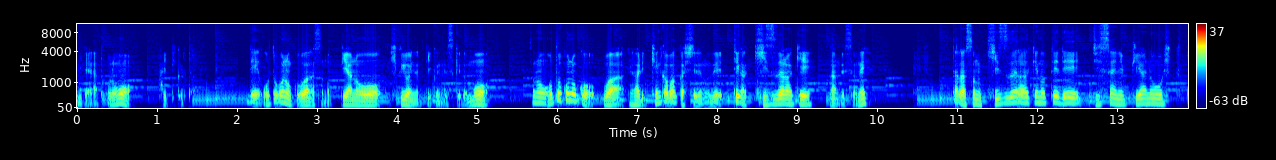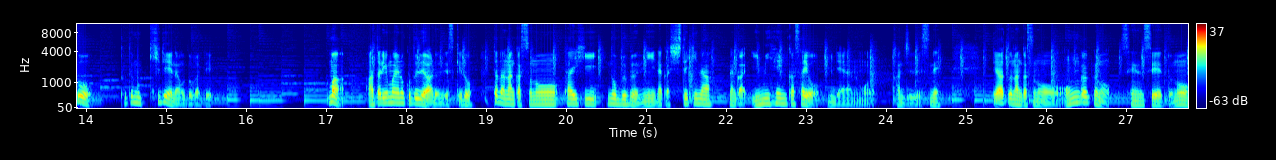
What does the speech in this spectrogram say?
みたいなところも入ってくると。で男の子はそのピアノを弾くようになっていくんですけどもその男の子はやはり喧嘩ばっかしてるので手が傷だらけなんですよね。ただその傷だらけの手で実際にピアノを弾くととても綺麗な音が出るまあ当たり前のことではあるんですけどただなんかその対比の部分になんか詩的ななんか意味変化作用みたいなのも感じですね。であとなんかその音楽の先生との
